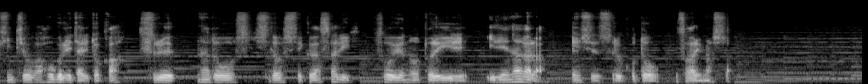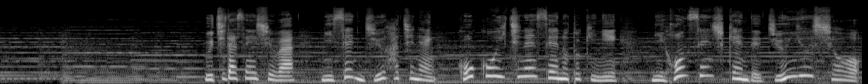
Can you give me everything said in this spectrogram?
緊張がほぐれたりとかするなどを指導してくださり、そういうのを取り入れ入れながら練習することを教わりました。内田選手は2018年高校1年生の時に日本選手権で準優勝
